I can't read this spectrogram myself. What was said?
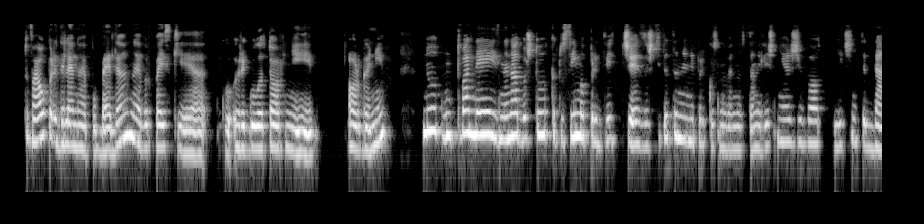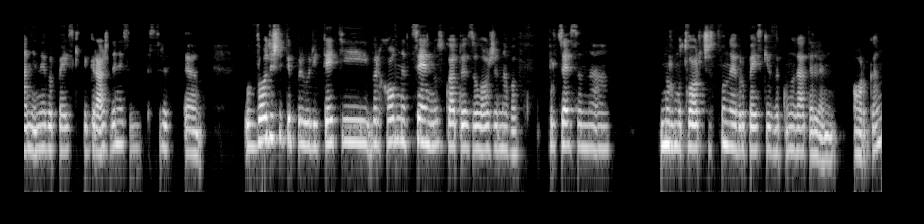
Това определено е победа на европейския регулаторни органи, но това не е изненадващо, като се има предвид, че защитата на неприкосновеността на личния живот, личните данни на европейските граждани са сред водещите приоритети, върховна ценност, която е заложена в процеса на нормотворчество на Европейския законодателен орган.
